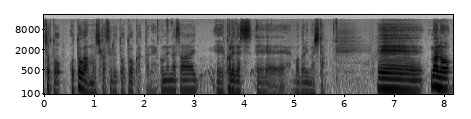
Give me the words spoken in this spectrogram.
ちょっと音がもしかすると遠かったね。ごめんなさい、えー、これです、えー、戻りました、えー、まあ、の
